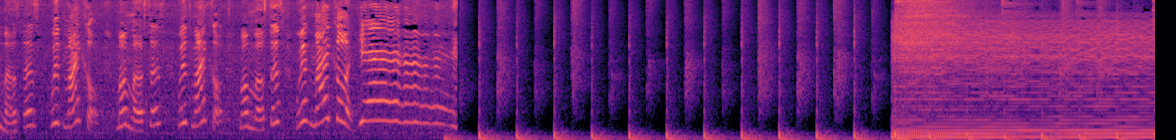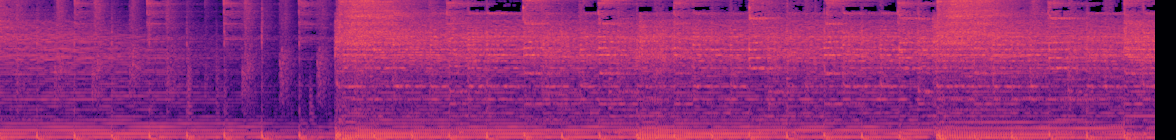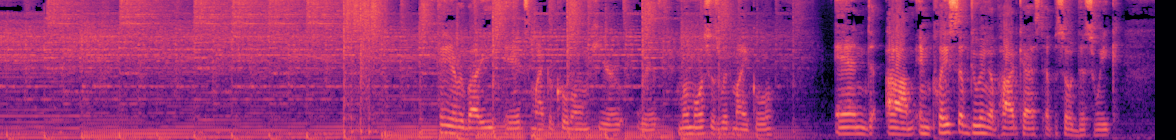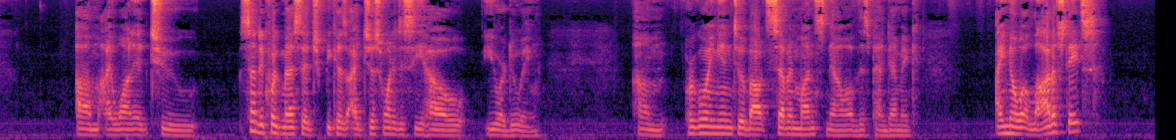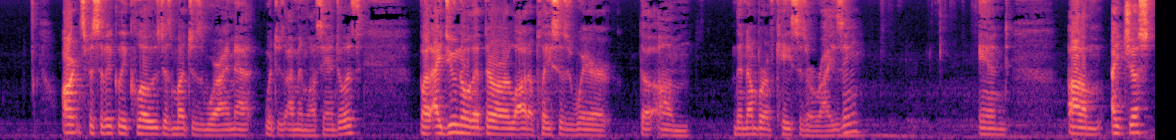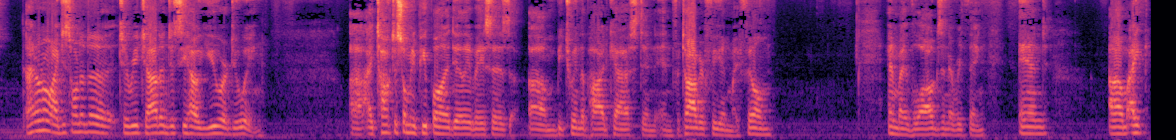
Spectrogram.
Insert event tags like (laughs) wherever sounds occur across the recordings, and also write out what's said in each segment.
Mimosas with Michael. Mimosas with Michael. Mimosas with Michael. Yay! Hey everybody, it's Michael Coulombe here with Mimosas with Michael. And um, in place of doing a podcast episode this week, um, I wanted to send a quick message because I just wanted to see how you are doing. Um, we're going into about seven months now of this pandemic. I know a lot of states aren't specifically closed as much as where I'm at, which is I'm in Los Angeles but I do know that there are a lot of places where the um, the number of cases are rising, and um, I just I don't know. I just wanted to to reach out and just see how you are doing. Uh, I talk to so many people on a daily basis um, between the podcast and, and photography and my film and my vlogs and everything, and um, I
